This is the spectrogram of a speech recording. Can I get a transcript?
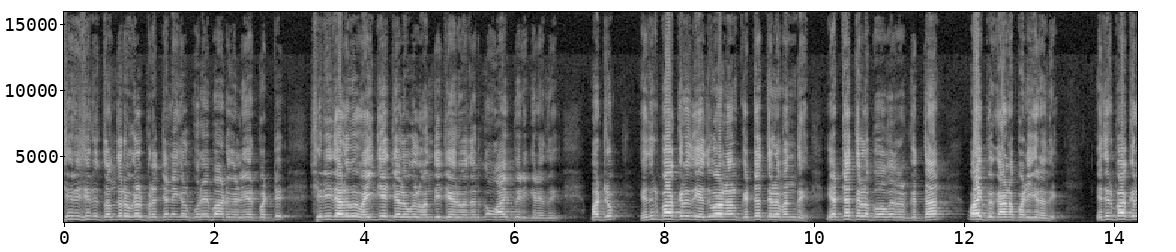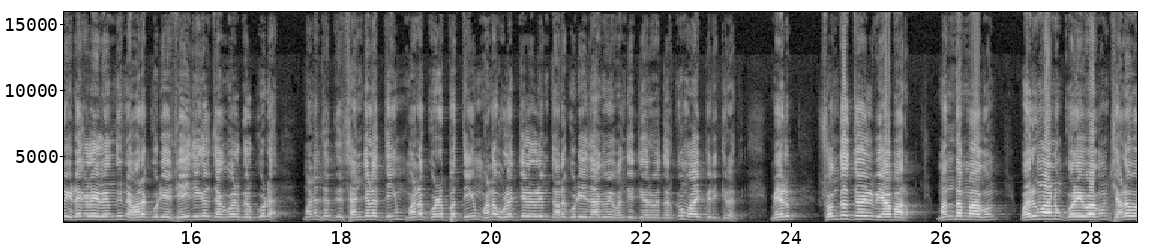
சிறு சிறு தொந்தரவுகள் பிரச்சனைகள் குறைபாடுகள் ஏற்பட்டு சிறிதளவு வைத்திய செலவுகள் வந்து சேருவதற்கும் வாய்ப்பு இருக்கிறது. மற்றும் எதிர்பார்க்கிறது எதுவானாலும் கிட்டத்தில் வந்து எட்டத்தில் போகிறதற்குத்தான் வாய்ப்பு காணப்படுகிறது. எதிர்பார்க்குற இடங்களிலிருந்து வரக்கூடிய செய்திகள் தகவல்கள் கூட மனசுக்கு சஞ்சலத்தையும் மனக்குழப்பத்தையும் மன உளைச்சல்களையும் தரக்கூடியதாகவே வந்து சேருவதற்கும் வாய்ப்பு இருக்கிறது. மேலும் சொந்த தொழில் வியாபாரம் மந்தமாகும் வருமானம் குறைவாகும் செலவு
